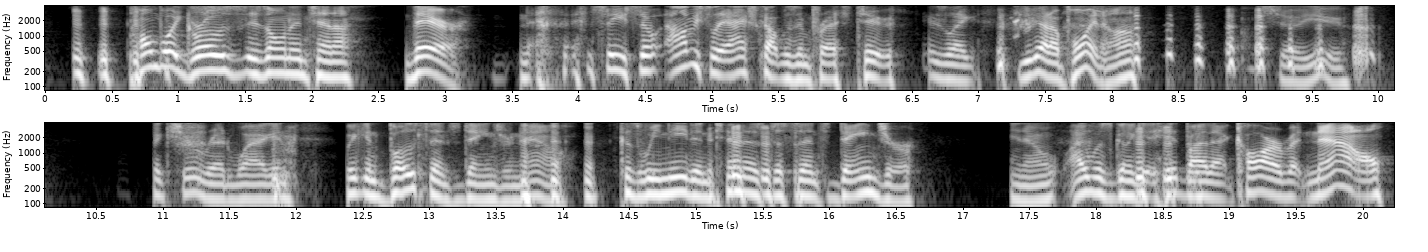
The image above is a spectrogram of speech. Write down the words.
Homeboy grows his own antenna. There. See, so obviously Axe Cop was impressed too. He was like, You got a point, huh? I'll show you. Fix your red wagon. We can both sense danger now because we need antennas to sense danger. You know, I was going to get hit by that car, but now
